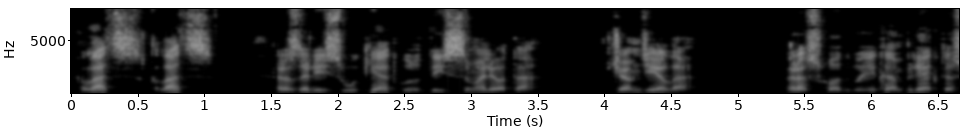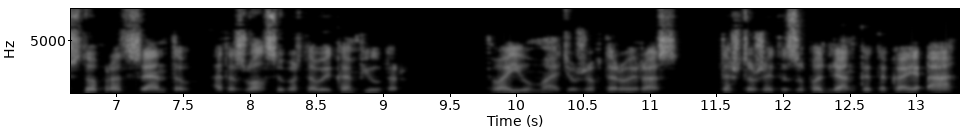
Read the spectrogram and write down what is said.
Клац, клац, раздались звуки откуда-то из самолета. В чем дело? Расход боекомплекта сто процентов, отозвался бортовой компьютер. Твою мать, уже второй раз. Да что же это за подлянка такая, а?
